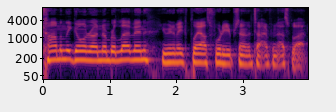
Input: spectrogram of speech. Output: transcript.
commonly going around number eleven, you're going to make the playoffs 48 percent of the time from that spot.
